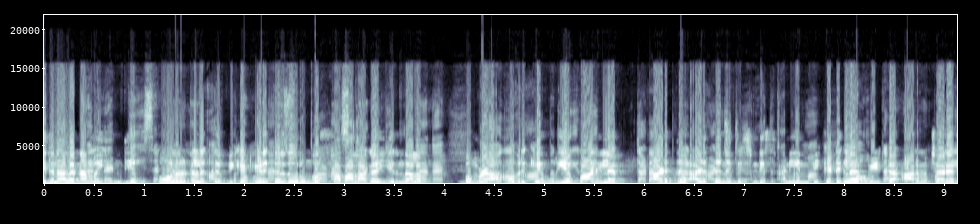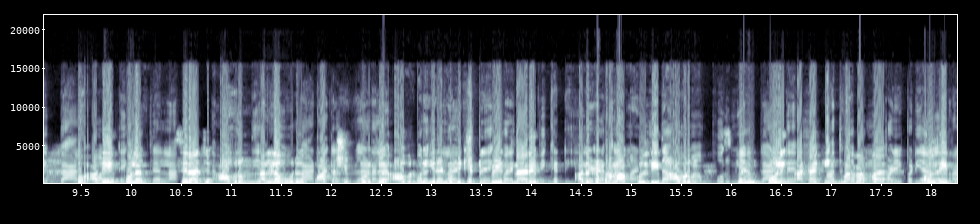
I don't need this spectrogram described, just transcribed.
இதனால நம்ம இந்திய போலர்களுக்கு விக்கெட் எடுக்கிறது ரொம்ப சவாலாக இருந்தாலும் பும்ரா அவருக்கே உரிய பாணியில அடுத்து அடுத்துன்னு வெஸ்ட் இண்டீஸ் அணியின் விக்கெட்டுகளை வீழ்த்த ஆரம்பிச்சாரு. அதே போல சிராஜ் அவரும் நல்ல ஒரு பார்ட்னர்ஷிப் கொடுத்து அவரும் இரண்டு விக்கெட் வீழ்த்தினாரு. அதுக்கப்புறமா குல்தீப் அவரும் ஸ்பின் போலிங் அட்டாக்கிங் வர்றப்ப குல்தீப்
